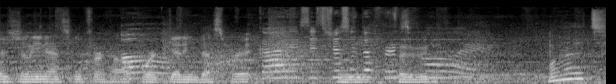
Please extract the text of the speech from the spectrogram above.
There's Jolene asking for help. We're oh, getting desperate. Guys, it's just in the first Food. floor. What?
